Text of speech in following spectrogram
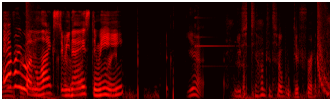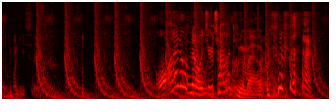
How I Everyone forget? likes to be nice to me. Yeah, you sounded so different when you said that. Well, I don't know what you're That was talking about.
